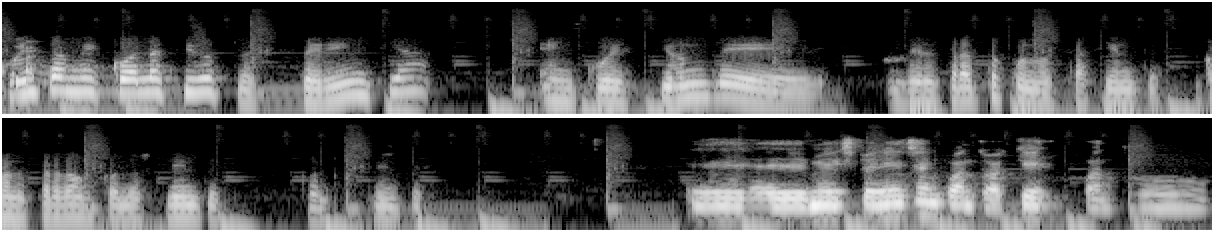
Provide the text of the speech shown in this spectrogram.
Cuéntame cuál ha sido tu experiencia en cuestión de, del trato con los pacientes, con los, perdón, con los clientes, con tus clientes. Eh, mi experiencia en cuanto a qué, en cuanto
